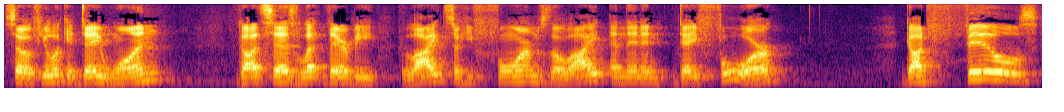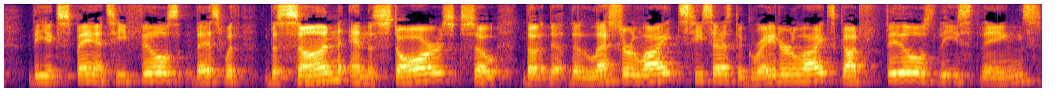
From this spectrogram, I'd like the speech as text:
So if you look at day one, God says, Let there be light. So he forms the light. And then in day four, God fills the expanse. He fills this with the sun and the stars. So the, the, the lesser lights, he says, the greater lights. God fills these things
